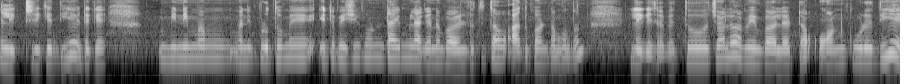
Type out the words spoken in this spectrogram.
ইলেকট্রিকে দিয়ে এটাকে মিনিমাম মানে প্রথমে এটা বেশিক্ষণ টাইম লাগে না বয়েলড হতে তাও আধ ঘণ্টা মতন লেগে যাবে। তো চলো আমি বয়লারটা অন করে দিয়ে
